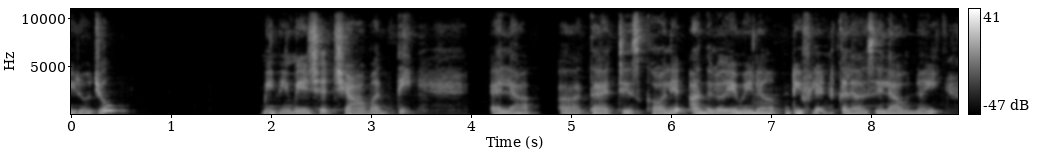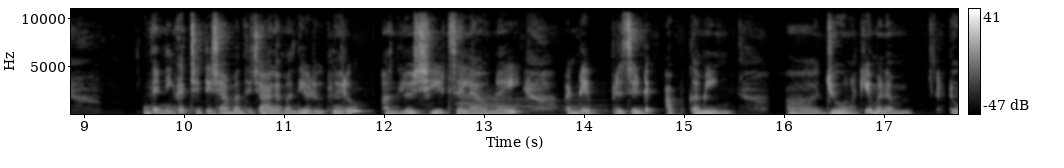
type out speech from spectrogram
ఈరోజు మినిమేచర్ చామంతి ఎలా తయారు చేసుకోవాలి అందులో ఏమైనా డిఫరెంట్ కలర్స్ ఎలా ఉన్నాయి? దాన్ని ఇంకా చిట్టి చామంతి చాలామంది అడుగుతున్నారు. అందులో షేడ్స్ ఎలా ఉన్నాయి? అంటే ప్రజెంట్ అప్కమింగ్ జూన్కి మనం టూ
